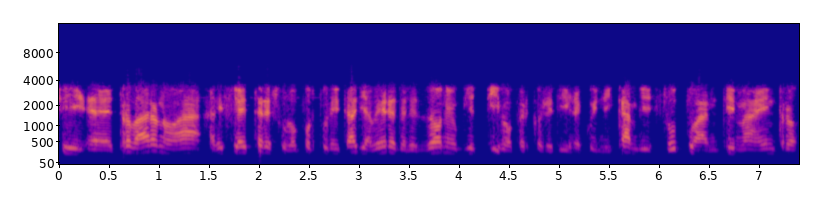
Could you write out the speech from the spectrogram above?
si eh, trovarono a, a riflettere sull'opportunità di avere delle zone obiettivo, per così dire, quindi cambi fluttuanti ma entro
